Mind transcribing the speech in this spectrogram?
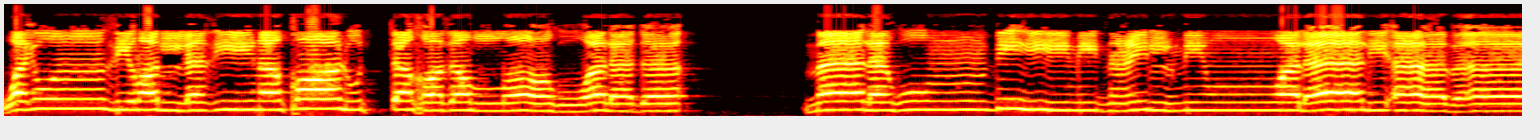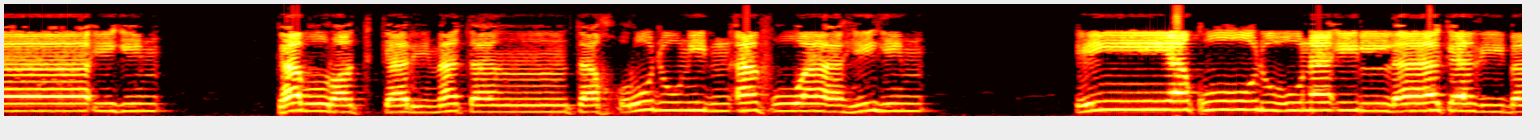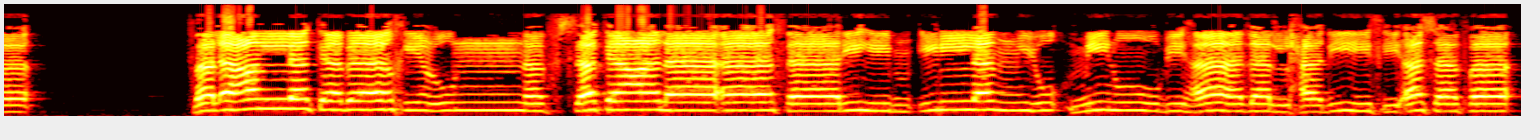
وينذر الذين قالوا اتخذ الله ولدا ما لهم به من علم ولا لآبائهم. كبرت كلمة تخرج من أفواههم. ان يقولون الا كذبا فلعلك باخع نفسك على اثارهم ان لم يؤمنوا بهذا الحديث اسفا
